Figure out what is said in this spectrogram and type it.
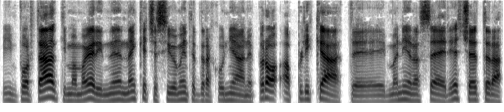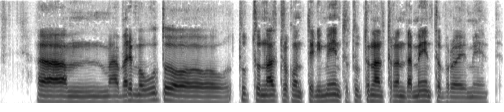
importanti, ma magari neanche eccessivamente draconiane, però applicate in maniera seria, eccetera, um, avremmo avuto tutto un altro contenimento, tutto un altro andamento probabilmente.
